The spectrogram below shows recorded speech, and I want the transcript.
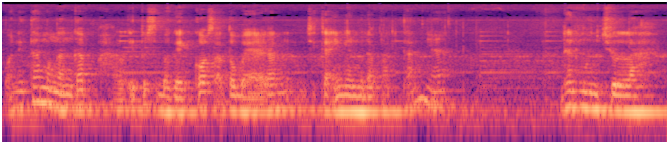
Wanita menganggap hal itu sebagai kos atau bayaran jika ingin mendapatkannya, dan muncullah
